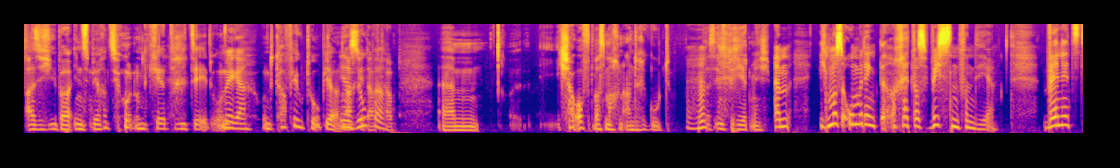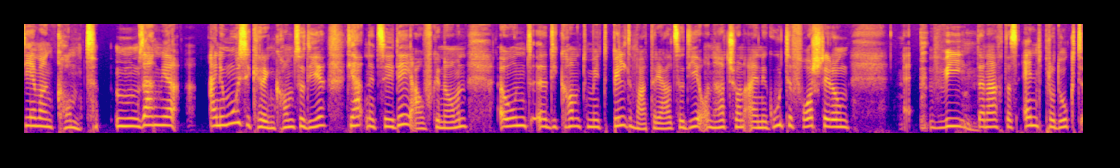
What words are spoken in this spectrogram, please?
als ich über Inspiration und Kreativität und, Mega. und Kaffee Utopia Ja, nachgedacht super. habe. Ähm, ich schaue oft, was machen andere gut. Mhm. Das inspiriert mich. Ähm, ich muss unbedingt noch etwas wissen von dir. Wenn jetzt jemand kommt, sagen wir, eine Musikerin kommt zu dir, die hat eine CD aufgenommen und äh, die kommt mit Bildmaterial zu dir und hat schon eine gute Vorstellung, äh, wie danach das Endprodukt,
